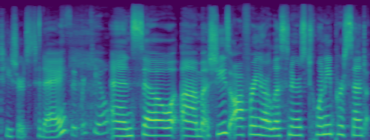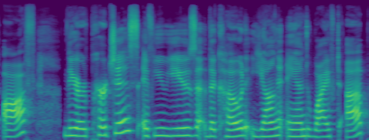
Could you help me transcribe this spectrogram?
t shirts today. Super cute. And so um, she's offering our listeners 20% off your purchase if you use the code young and wifed up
